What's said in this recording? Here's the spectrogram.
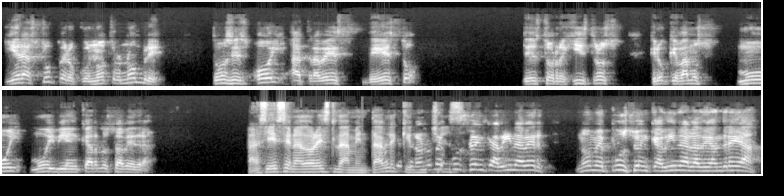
y eras tú pero con otro nombre. Entonces, hoy a través de esto, de estos registros, creo que vamos muy, muy bien. Carlos Saavedra. Así es, senador, es lamentable que... Pero no me puso en cabina, a ver, no me puso en cabina la de Andrea.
